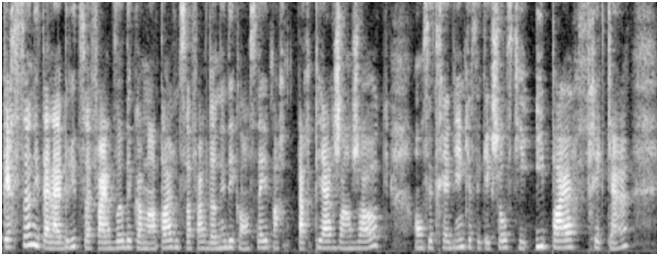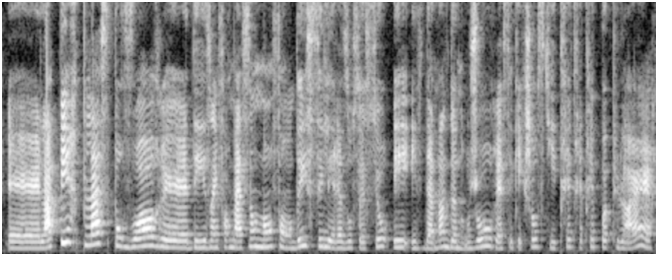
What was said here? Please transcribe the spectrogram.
personne n'est à l'abri de se faire dire des commentaires ou de se faire donner des conseils par, Pierre Jean-Jacques. On sait très bien que c'est quelque chose qui est hyper fréquent. Euh, la pire place pour voir euh, des informations non fondées, c'est les réseaux sociaux et évidemment de nos jours, c'est quelque chose qui est très très très populaire.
